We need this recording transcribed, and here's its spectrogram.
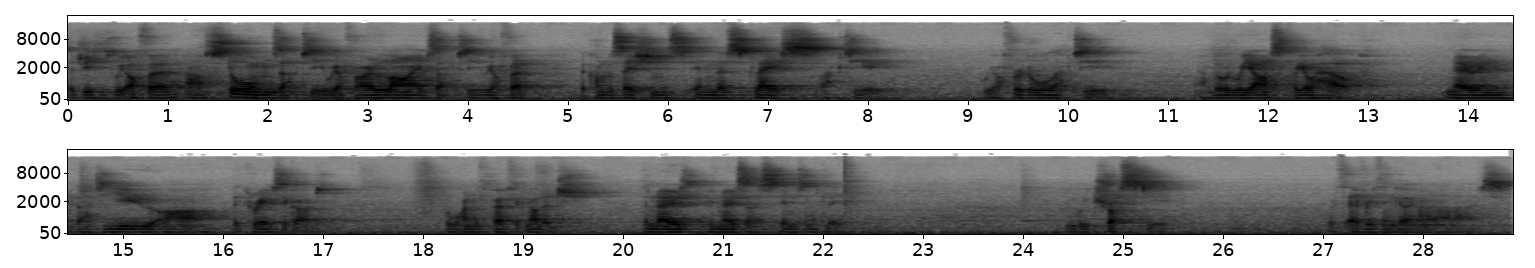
So, Jesus, we offer our storms up to you. We offer our lives up to you. We offer the conversations in this place up to you. We offer it all up to you. And Lord, we ask for your help, knowing that you are the Creator God, the one with perfect knowledge, the knows who knows us intimately. And we trust you with everything going on in our lives.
